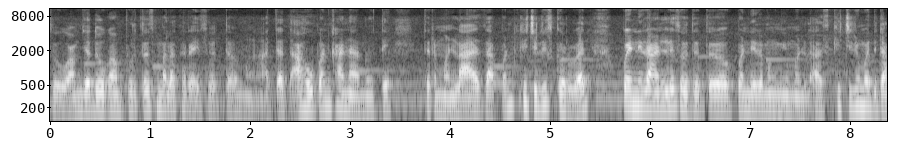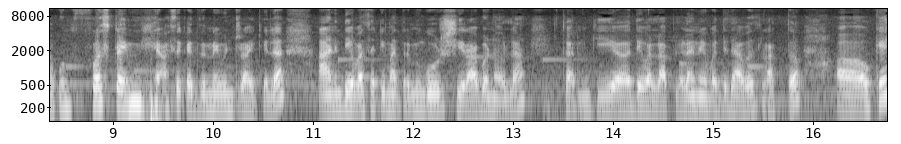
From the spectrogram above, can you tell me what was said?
सो आमच्या दोघांपुरतंच मला करायचं होतं. मग आता आहू पण खाणार नव्हते. तर म्हणलं आज आपण खिचडीच करूयात. पनीर आणलेच होते तर तर पनीर मग मी म्हटलं आज खिचडीमध्ये टाकून फर्स्ट टाईम मी असं काहीतरी नवीन ट्राय केलं आणि देवासाठी मात्र मी गोड शिरा बनवला. कारण की देवाला आपल्याला नैवेद्य द्यावंच लागतं. ओके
